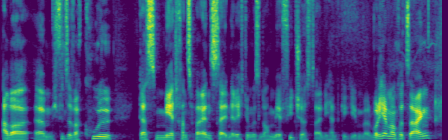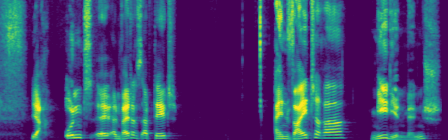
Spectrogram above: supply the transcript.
Aber ähm, ich finde es einfach cool, dass mehr Transparenz da in der Richtung ist und auch mehr Features da in die Hand gegeben werden. Wollte ich einmal kurz sagen. Ja, und äh, ein weiteres Update. Ein weiterer Medienmensch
